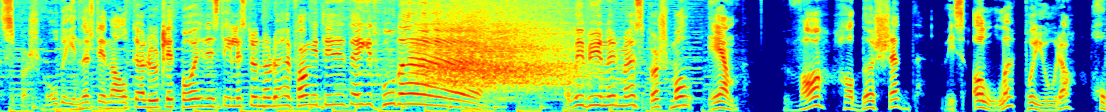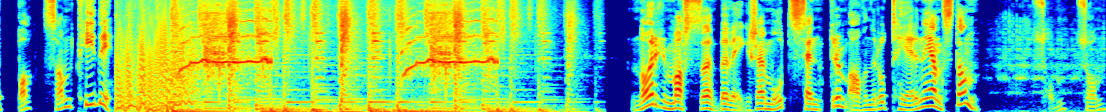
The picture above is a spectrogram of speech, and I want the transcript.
spørsmål du innerst inne alltid har lurt litt på i de stille stunder du er fanget i ditt eget hode. Og vi begynner med spørsmål én. Hva hadde skjedd hvis alle på jorda hoppa samtidig? Når masse beveger seg mot sentrum av en roterende gjenstand, sånn som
